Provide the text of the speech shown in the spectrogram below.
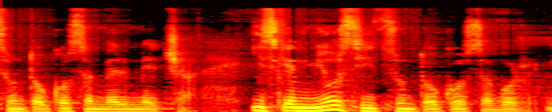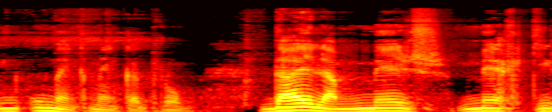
50%-ը մեր մեջ է իսկ այն մյուս 50%-ը, որ ում ենք մենք ընտրում, դա էլ է մեր մեղքի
